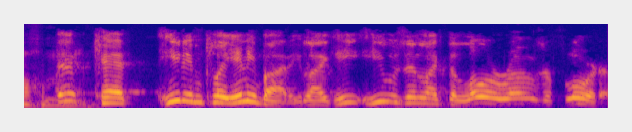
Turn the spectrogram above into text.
Oh man, That cat, he didn't play anybody. Like he, he was in like the lower rungs of Florida.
